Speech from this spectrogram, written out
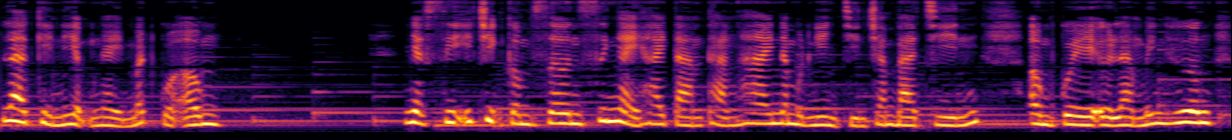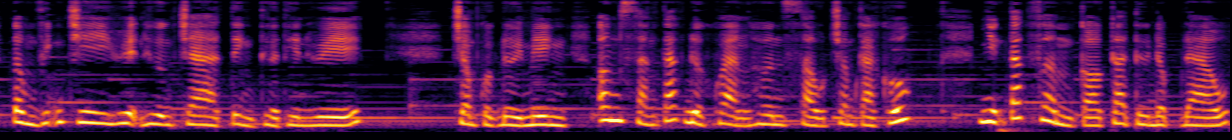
là kỷ niệm ngày mất của ông. Nhạc sĩ Trịnh Công Sơn sinh ngày 28 tháng 2 năm 1939. Ông quê ở làng Minh Hương, Tổng Vĩnh Tri, huyện Hương Trà, tỉnh Thừa Thiên Huế. Trong cuộc đời mình, ông sáng tác được khoảng hơn 600 ca khúc. Những tác phẩm có ca từ độc đáo,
